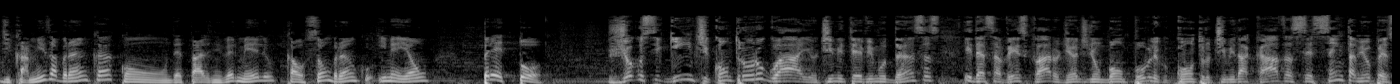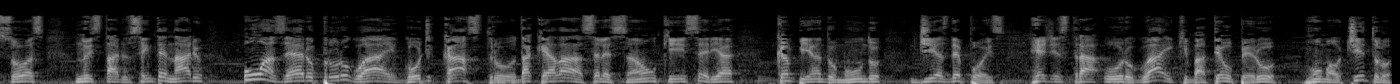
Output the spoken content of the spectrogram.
de camisa branca com detalhes em vermelho, calção branco e meião preto. Jogo seguinte contra o Uruguai. O time teve mudanças e dessa vez, claro, diante de um bom público contra o time da casa, 60 mil pessoas no estádio Centenário. 1 a 0 para o Uruguai, gol de Castro, daquela seleção que seria campeã do mundo dias depois. Registrar o Uruguai, que bateu o Peru rumo ao título,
